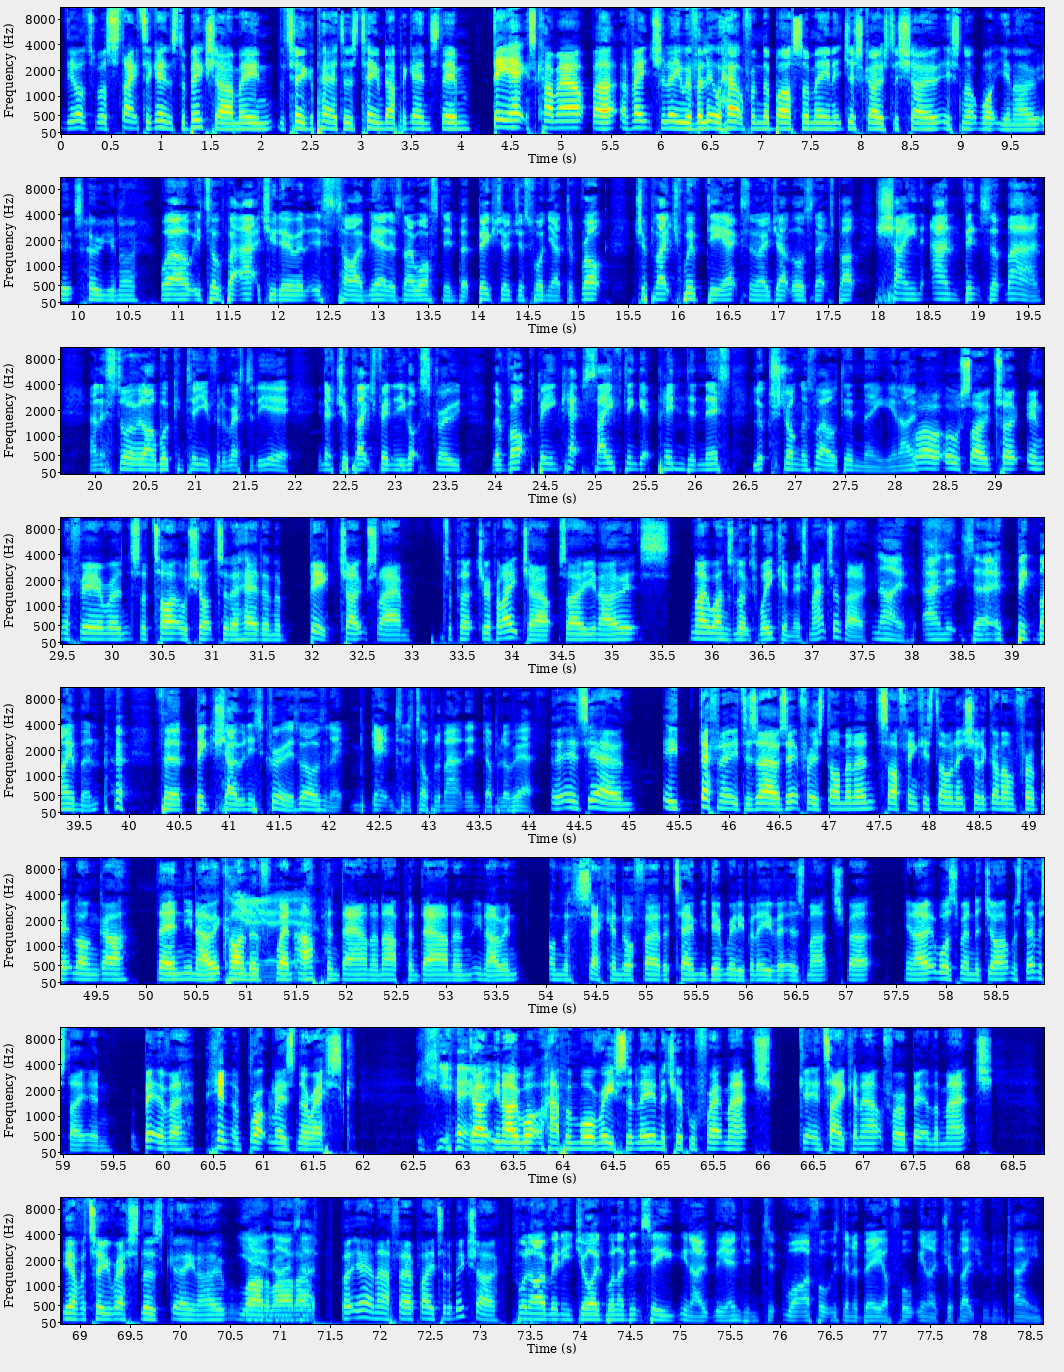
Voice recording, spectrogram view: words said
The odds were stacked against the Big Show. I mean, the two competitors teamed up against him. DX come out, but eventually with a little help from the boss, I mean, it just goes to show it's not what you know, it's who you know. Well, you talk about attitude era at this time. Yeah, there's no Austin, but Big Show just won. You had The Rock, Triple H with DX and Rage Outlaws next part, Shane and Vince McMahon, and the storyline would continue for the rest of the year. You know, Triple H he got screwed. The Rock being kept safe, didn't get pinned in this, looked strong as well, didn't he? You know. Well, also took interference, a title shot to the head, and a big choke slam to put Triple H out. So you know, it's no one's looked weak in this match, have they? No, and it's a big moment for Big Show and his crew as well, isn't it? Getting to the top of the mountain in WWF. It is, yeah, and he definitely deserves it for his dominance. I think his dominance should have gone on for a bit longer. Then you know it kind Yeah, of yeah, went yeah. up and down and up and down, and you know, in, on the second or third attempt, you didn't really believe it as much, but. You know, it was when the Giant was devastating. A bit of a hint of Brock Lesnar esque Yeah. go, you know what happened more recently in the triple threat match, getting taken out for a bit of the match. The other two wrestlers, you know, Yeah, rada no, rada. But yeah, no, fair play to the Big Show. What I really enjoyed when I didn't see, you know, the ending to what I thought was going to be. I thought, you know, Triple H would have retain.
